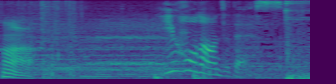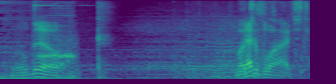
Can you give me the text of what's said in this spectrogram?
Huh. You hold on to this. Will do. Much That's- obliged.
